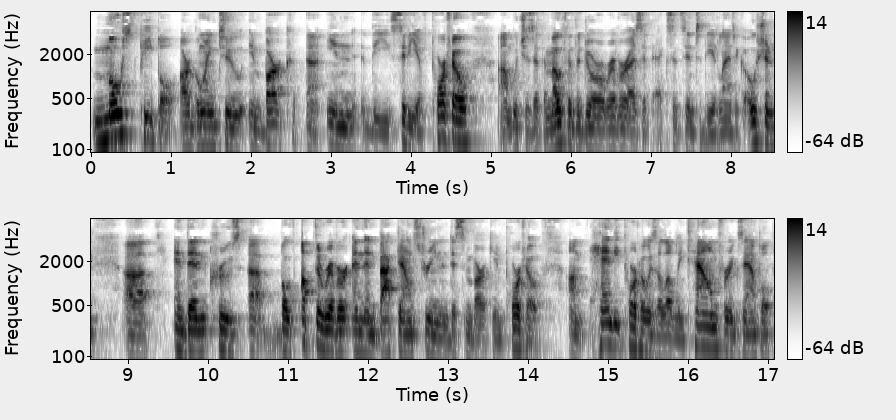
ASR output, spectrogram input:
most people are going to embark uh, in the city of Porto, um, which is at the mouth of the Douro River as it exits into the Atlantic Ocean, uh, and then cruise uh, both up the river and then back downstream and disembark in Porto. Um, Handy Porto is a lovely town, for example,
